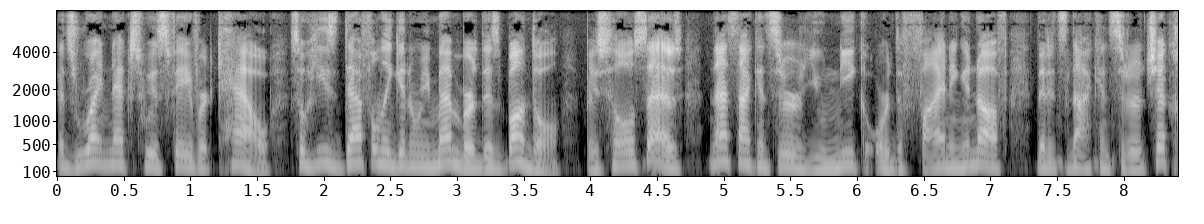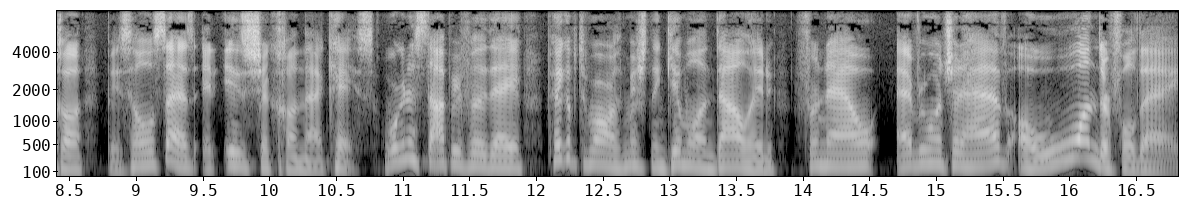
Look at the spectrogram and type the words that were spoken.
It's right next to his favorite cow, so he's definitely going to remember this bundle. Beis says that's not considered unique or defining enough that it's not considered shikha. Beis says it is shikha in that case. We're going to stop here for the day. Pick up tomorrow with Mishnah Gimel and Dalid. For now, everyone should have a wonderful day.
